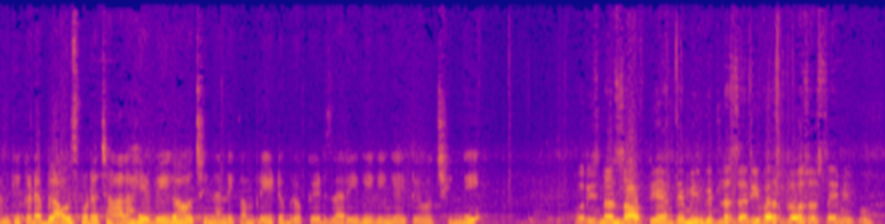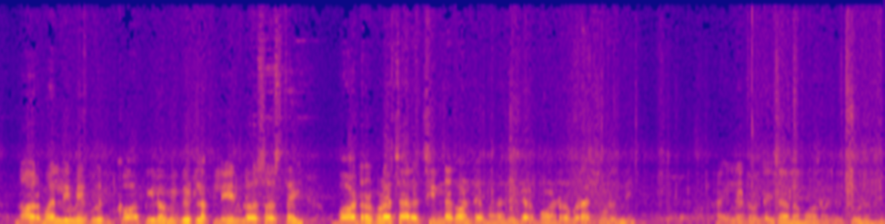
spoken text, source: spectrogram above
మనకి ఇక్కడ బ్లౌజ్ కూడా చాలా హెవీగా వచ్చిందండి. కంప్లీట్ బ్రొకెట్ జరీ వీవింగ్ అయితే వచ్చింది. ఒరిజినల్ సాఫ్టీ అంటే మీకు ఇట్లా జరీ వర్క్ బ్లౌజ్ వస్తాయి మీకు. నార్మల్లీ మీకు కాపీలో మీకు ఇట్లా ప్లెయిన్ బ్లౌజ్ వస్తాయి. బార్డర్ కూడా చాలా చిన్నగా ఉంటాయి. మన దగ్గర బార్డర్ కూడా చూడండి. హైలైట్ ఉంటాయి చాలా బార్డర్ ఇది చూడండి.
